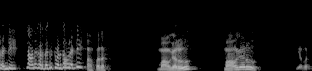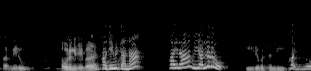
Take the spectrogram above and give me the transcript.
రండి నాన్నగారి దగ్గరికి వెళ్దాం రండి. ఆ, పద. మామగారు మామగారు. ఎవరు సార్ మీరు? ఔరంగజేబా? అదేమిటి నాన్న? ఆయన మీ అల్లుడు. మీరెవరు తల్లి? అయ్యో.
